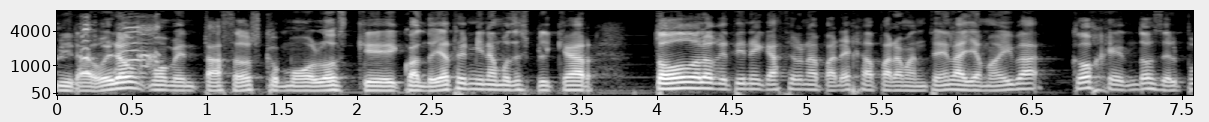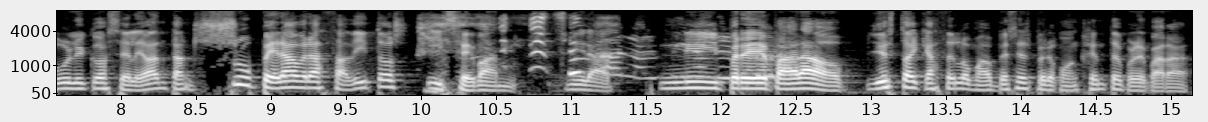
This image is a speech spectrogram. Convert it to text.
Mira, fueron momentazos como los que cuando ya terminamos de explicar todo lo que tiene que hacer una pareja para mantener la llama viva, cogen dos del público, se levantan súper abrazaditos y se van. Mira, ni preparado. Y esto hay que hacerlo más veces, pero con gente preparada.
